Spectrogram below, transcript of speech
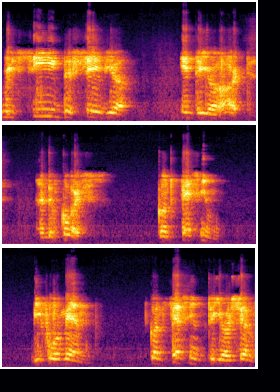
receive the Savior into your heart. And of course, confess Him before men. Confess Him to yourself.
